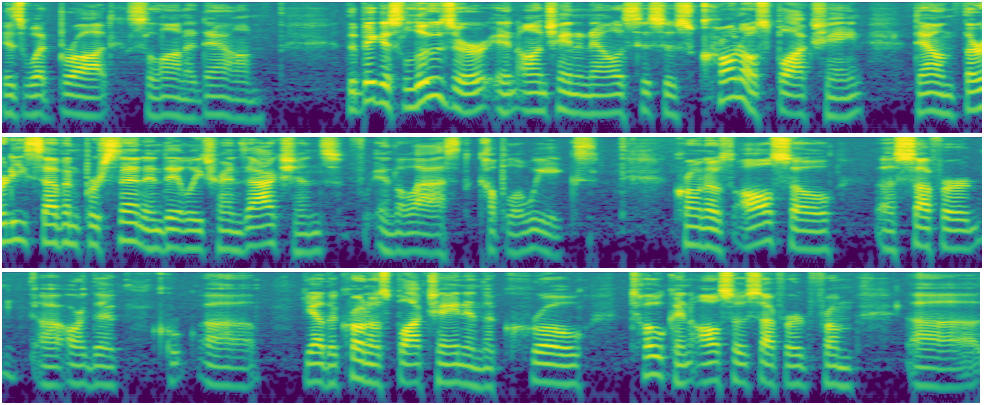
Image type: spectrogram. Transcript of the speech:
is what brought Solana down. The biggest loser in on-chain analysis is Cronos blockchain, down 37% in daily transactions in the last couple of weeks. Cronos also uh, suffered, uh, or the uh, yeah, the Cronos blockchain and the CRO token also suffered from uh,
